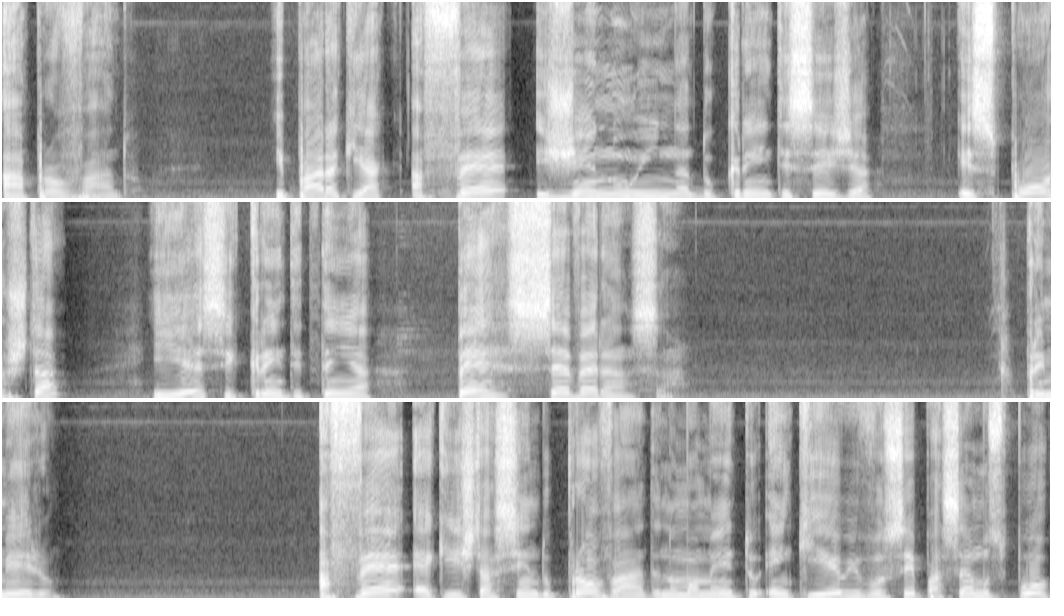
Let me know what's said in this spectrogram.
aprovado. E para que a, a fé genuína do crente seja exposta e esse crente tenha perseverança. Primeiro, a fé é que está sendo provada no momento em que eu e você passamos por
